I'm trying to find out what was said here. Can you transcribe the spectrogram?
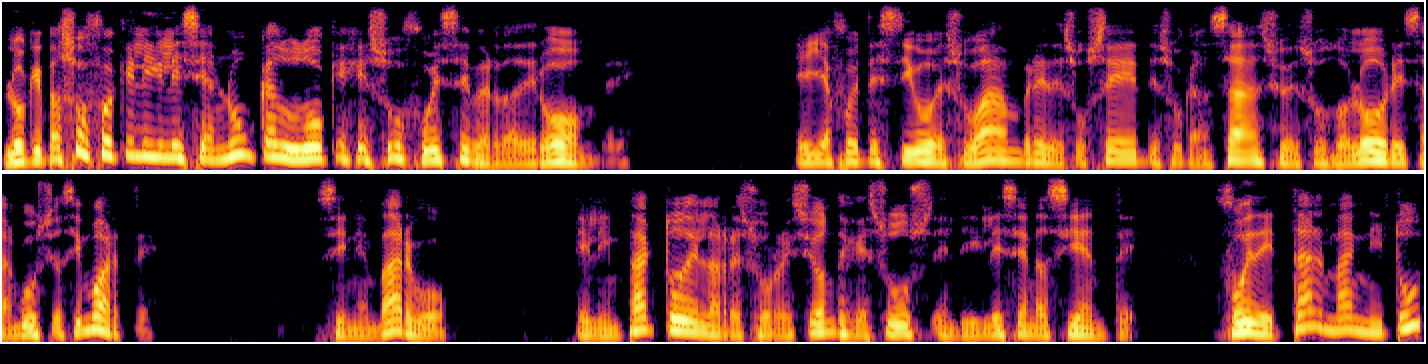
Lo que pasó fue que la Iglesia nunca dudó que Jesús fuese verdadero hombre. Ella fue testigo de su hambre, de su sed, de su cansancio, de sus dolores, angustias y muerte. Sin embargo, el impacto de la resurrección de Jesús en la iglesia naciente fue de tal magnitud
